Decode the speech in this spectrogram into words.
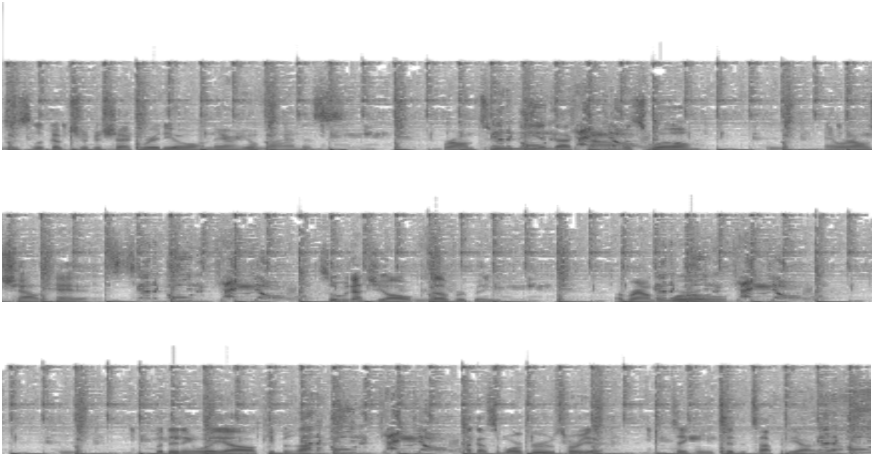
Just look up Sugar Shack Radio on there, and you'll find us. We're on TuneIn.com as well, and we're on Shoutcast. So we got you all covered, baby, around the world. But anyway, y'all, keep it locked. I got some more grooves for you, taking you to the top of the hour, y'all.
